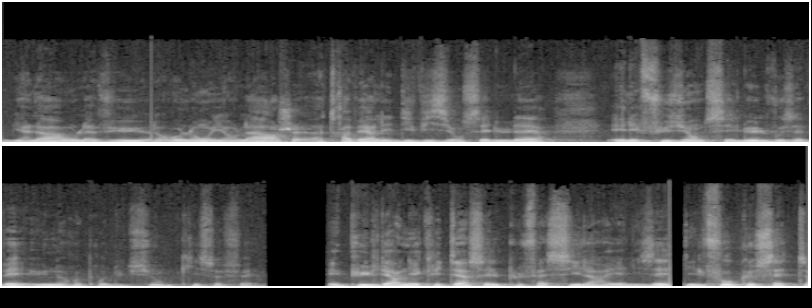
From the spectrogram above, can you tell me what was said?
Eh bien là, on l'a vu en long et en large, à travers les divisions cellulaires et les fusions de cellules, vous avez une reproduction qui se fait. Et puis le dernier critère, c'est le plus facile à réaliser. Il faut que cette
